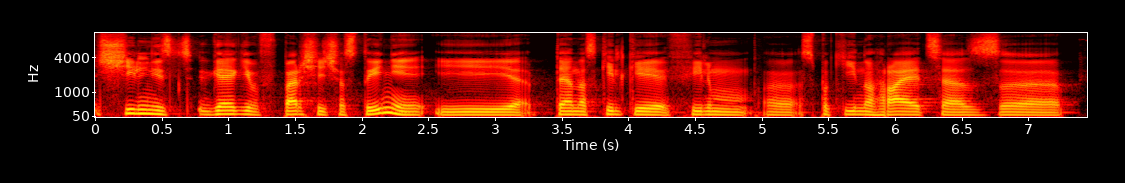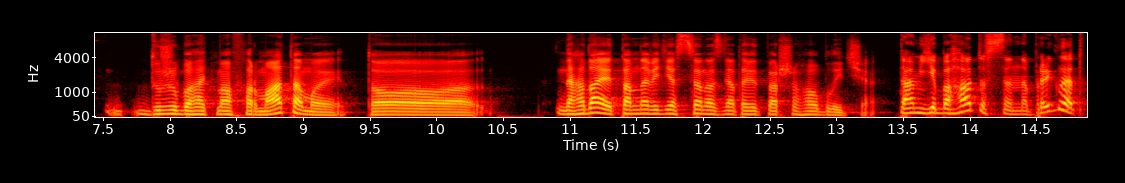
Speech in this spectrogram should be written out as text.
щільність гегів в першій частині і те, наскільки фільм е, спокійно грається з дуже багатьма форматами, то Нагадаю, там навіть є сцена знята від першого обличчя. Там є багато сцен. Наприклад,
